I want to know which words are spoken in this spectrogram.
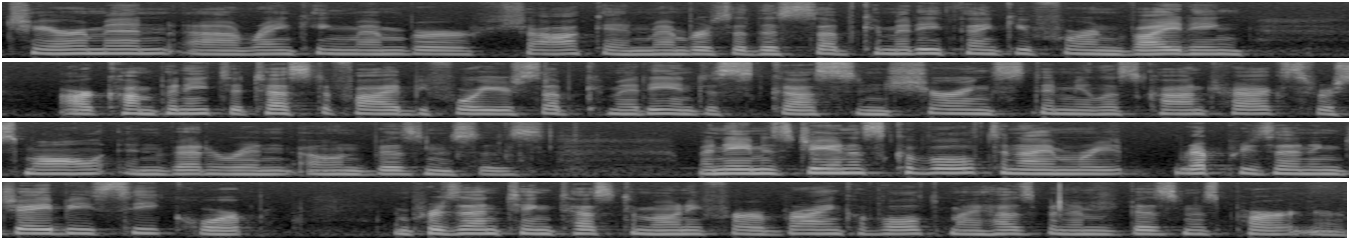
Chairman, uh, Ranking Member Schock, and members of this subcommittee. Thank you for inviting our company to testify before your subcommittee and discuss ensuring stimulus contracts for small and veteran-owned businesses. My name is Janice Cavolt, and I'm re- representing JBC Corp. and presenting testimony for Brian Cavolt, my husband and business partner.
